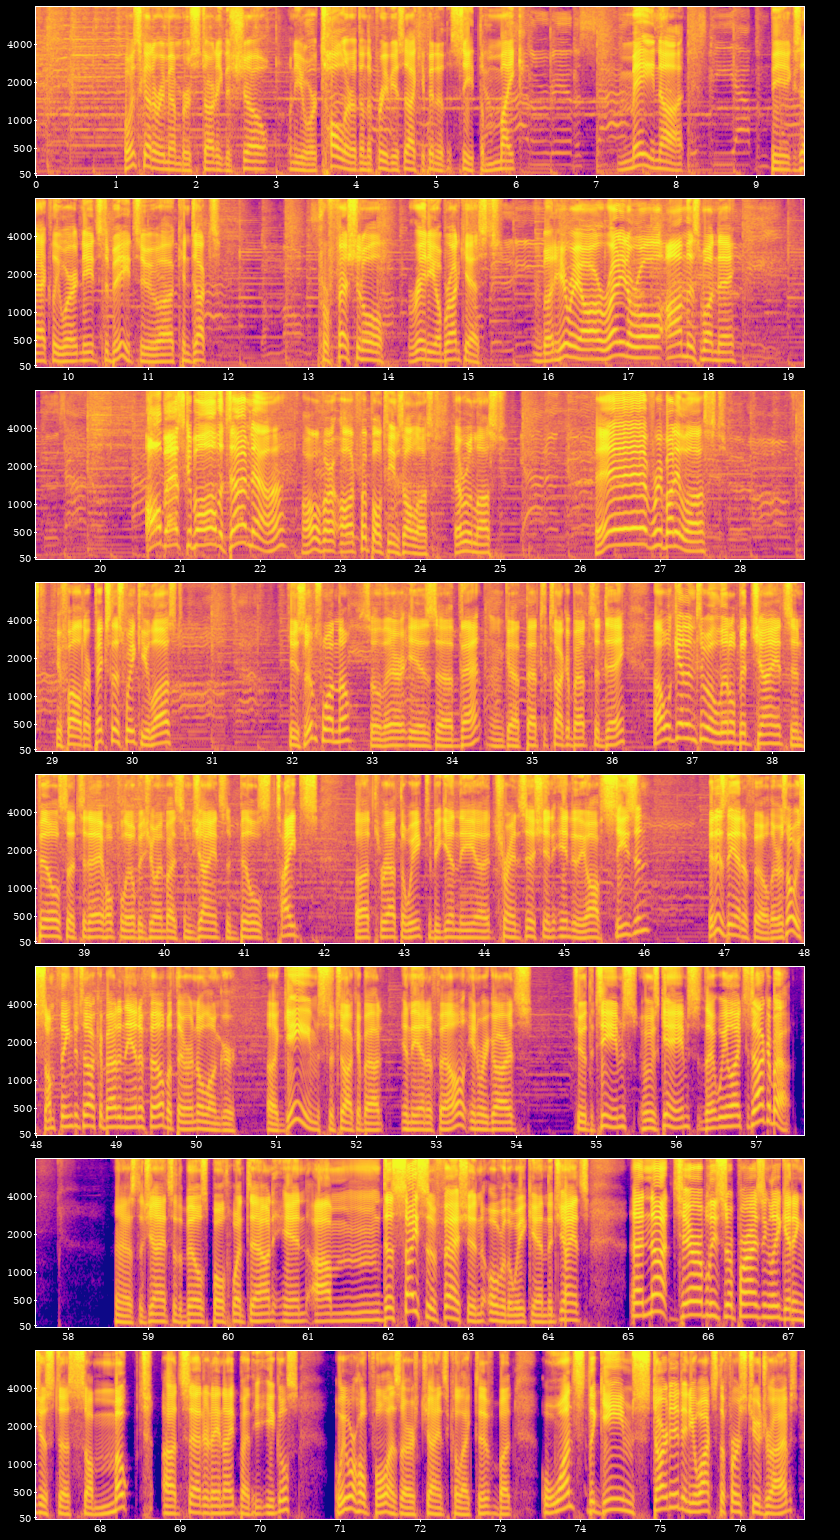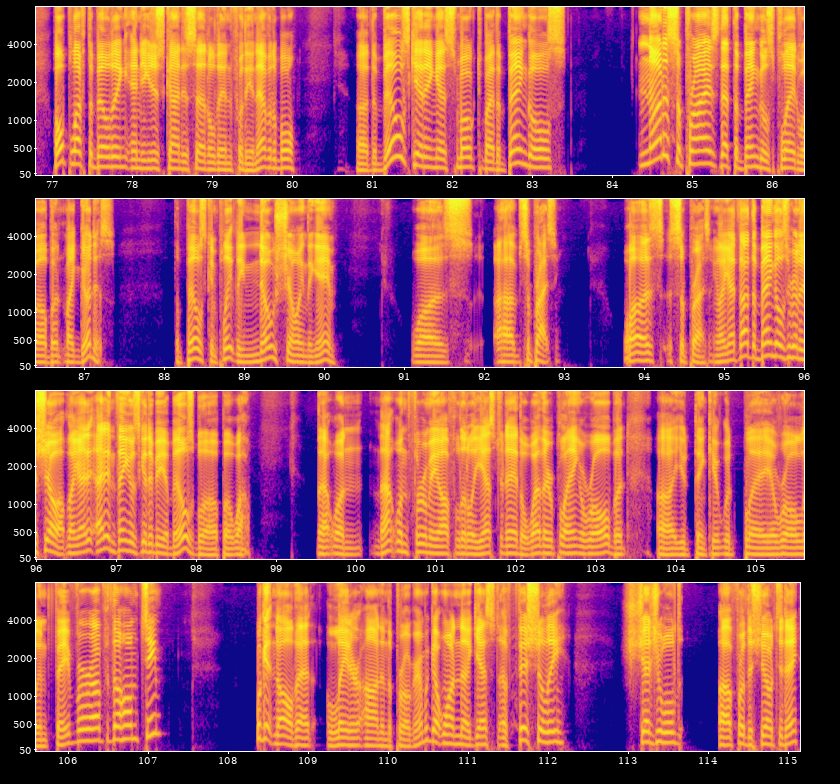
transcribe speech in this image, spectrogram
Always got to remember starting the show when you were taller than the previous occupant of the seat. The mic may not be exactly where it needs to be to uh, conduct professional radio broadcasts. But here we are, ready to roll on this Monday. All basketball all the time now, huh? All of our, all our football teams all lost. Everyone lost. Everybody lost. If you followed our picks this week, you lost. Cuse hoops won, though. So there is uh, that. And got that to talk about today. Uh, we'll get into a little bit Giants and Bills uh, today. Hopefully, we'll be joined by some Giants and Bills types uh, throughout the week to begin the uh, transition into the off season. It is the NFL. There is always something to talk about in the NFL, but there are no longer uh, games to talk about in the NFL in regards to the teams whose games that we like to talk about as the Giants and the Bills both went down in um, decisive fashion over the weekend. The Giants, uh, not terribly surprisingly, getting just uh, smoked on Saturday night by the Eagles. We were hopeful as our Giants collective, but once the game started and you watched the first two drives, hope left the building and you just kind of settled in for the inevitable. Uh, the Bills getting uh, smoked by the Bengals. Not a surprise that the Bengals played well, but my goodness the Bills completely no showing the game was uh, surprising. Was surprising. Like I thought the Bengals were going to show up. Like I, I didn't think it was going to be a Bills blowup, but wow. That one that one threw me off a little yesterday. The weather playing a role, but uh, you'd think it would play a role in favor of the home team. We'll get into all that later on in the program. We got one uh, guest officially scheduled uh, for the show today.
